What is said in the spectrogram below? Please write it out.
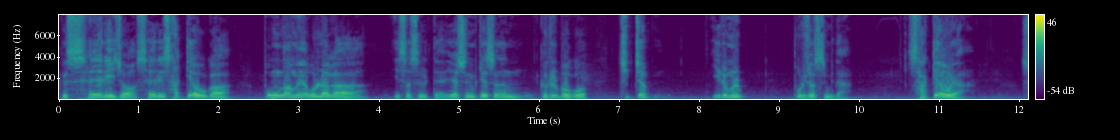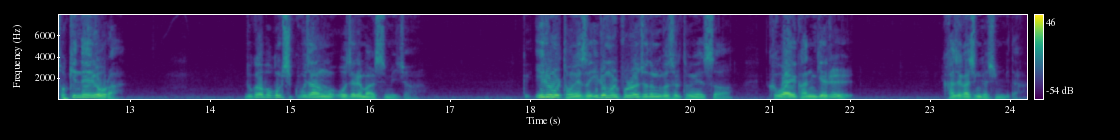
그 세리죠. 세리 사개오가 뽕나무에 올라가 있었을 때 예수님께서는 그를 보고 직접 이름을 부르셨습니다. 사개오야, 속히 내려오라. 누가복음 19장 5절의 말씀이죠. 그 이름을 통해서 이름을 불러주는 것을 통해서 그와의 관계를 가져가신 것입니다.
